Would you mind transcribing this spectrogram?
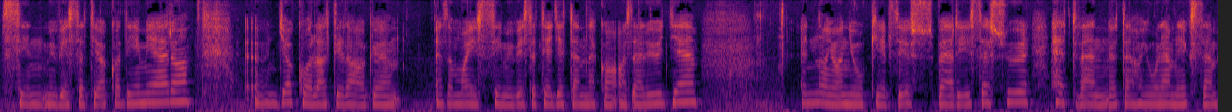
Színművészeti Akadémiára. Gyakorlatilag ez a mai Színművészeti Egyetemnek az elődje, egy nagyon jó képzésben részesül, 75-en, ha jól emlékszem,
